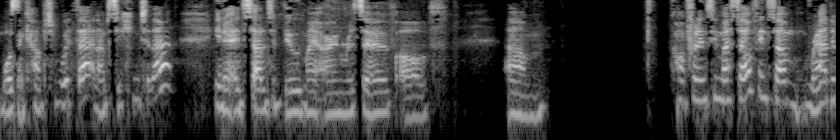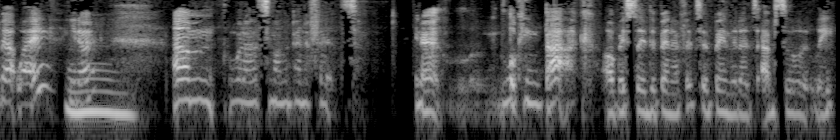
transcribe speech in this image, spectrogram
wasn't comfortable with that and I'm sticking to that. You know, it started to build my own reserve of um, confidence in myself in some roundabout way, you know. Mm. Um, what are some other benefits? You know, looking back, obviously the benefits have been that it's absolutely,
